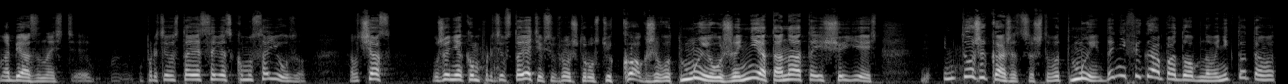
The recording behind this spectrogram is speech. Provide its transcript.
обязанность э, противостоять Советскому Союзу. А вот сейчас уже некому противостоять, и все спрашивают, что русские, как же, вот мы уже нет, а НАТО еще есть. Им тоже кажется, что вот мы, да нифига подобного, никто там,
